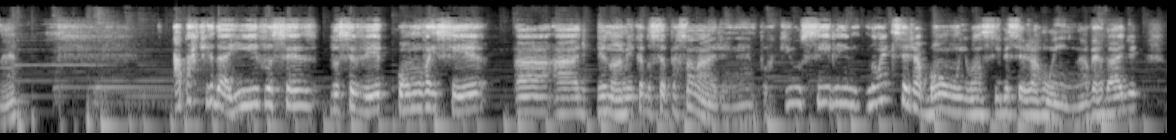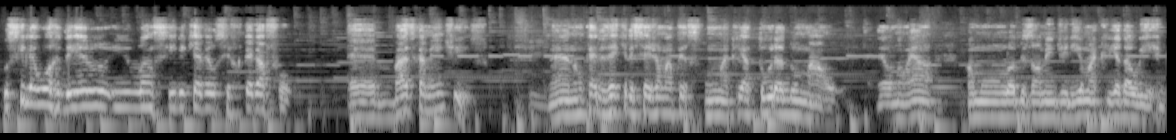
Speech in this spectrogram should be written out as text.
né? A partir daí você você vê como vai ser a, a, dinâmica do seu personagem, né? Porque o Cili não é que seja bom e o Ancili seja ruim. Na verdade, o Cili é o ordeiro e o Ancili quer ver o circo pegar fogo. É basicamente isso. Né? Não quer dizer que ele seja uma, uma criatura do mal. Entendeu? Não é, como um lobisomem diria, uma cria da Wyrm.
